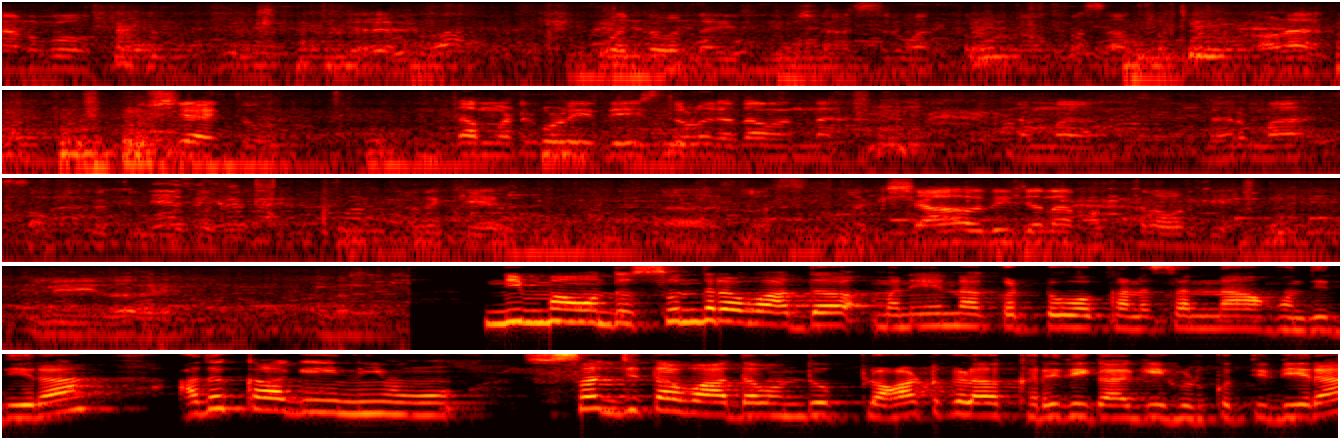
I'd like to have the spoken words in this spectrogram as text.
ನನಗೂ ಒಂದು ಒಂದು ಐದು ನಿಮಿಷ ಆಶೀರ್ವಾದ ತಗೊಂಡು ಪ್ರಸಾದ ತಗೊಂಡು ಭಾಳ ಖುಷಿ ಆಯಿತು. ಇಂಥ ಮಠಗಳು ಈ ದೇಶದೊಳಗೆ ಅದಾವನ್ನ ನಮ್ಮ ಧರ್ಮ, ಸಂಸ್ಕೃತಿ ಅದಕ್ಕೆ ಲಕ್ಷಾವಧಿ ಜನ ಭಕ್ತರು ಅವ್ರಿಗೆ ಇಲ್ಲಿ ಇದ್ದಾರೆ. ಅದನ್ನು ನಿಮ್ಮ ಒಂದು ಸುಂದರವಾದ ಮನೆಯನ್ನು ಕಟ್ಟುವ ಕನಸನ್ನು ಹೊಂದಿದ್ದೀರಾ? ಅದಕ್ಕಾಗಿ ನೀವು ಸುಸಜ್ಜಿತವಾದ ಒಂದು ಪ್ಲಾಟ್ಗಳ ಖರೀದಿಗಾಗಿ ಹುಡುಕುತ್ತಿದ್ದೀರಾ?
